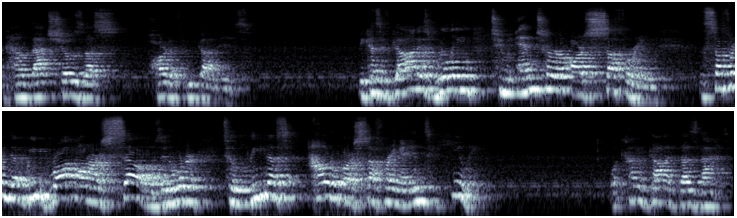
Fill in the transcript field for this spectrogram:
And how that shows us part of who God is. Because if God is willing to enter our suffering, the suffering that we brought on ourselves in order to lead us out of our suffering and into healing, what kind of God does that?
